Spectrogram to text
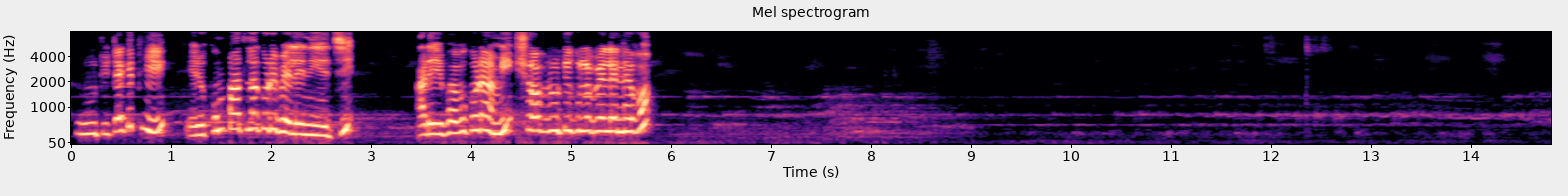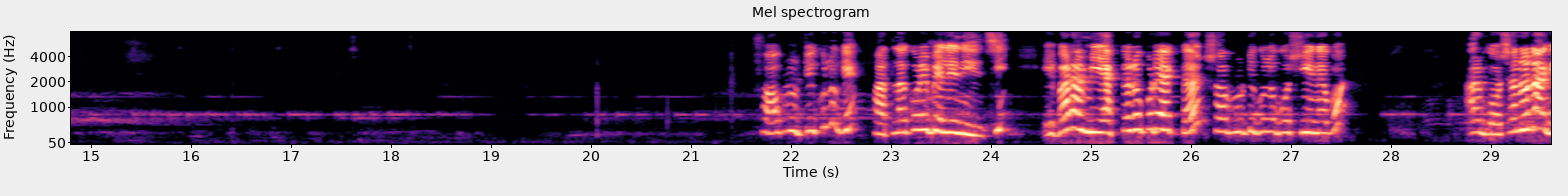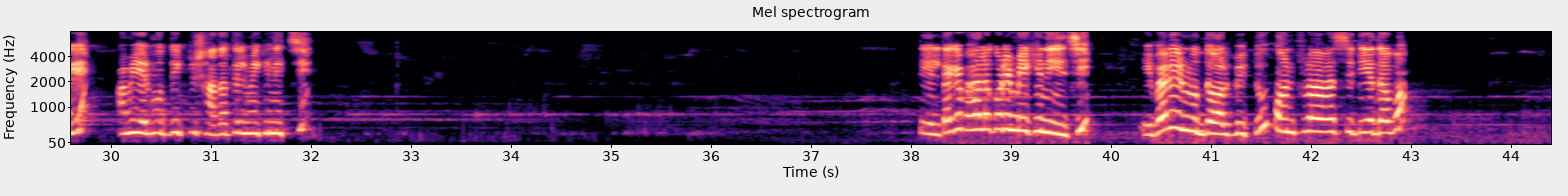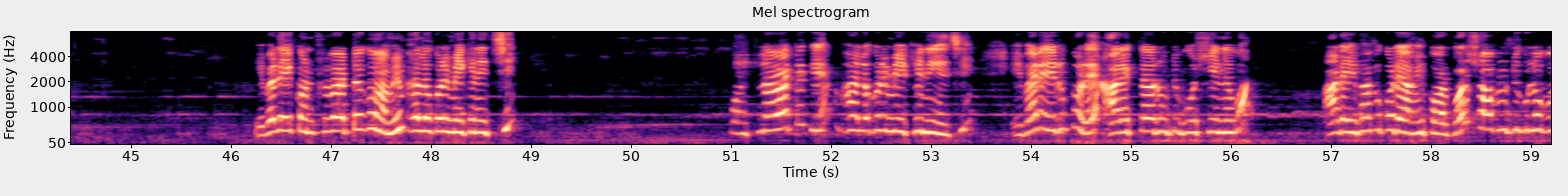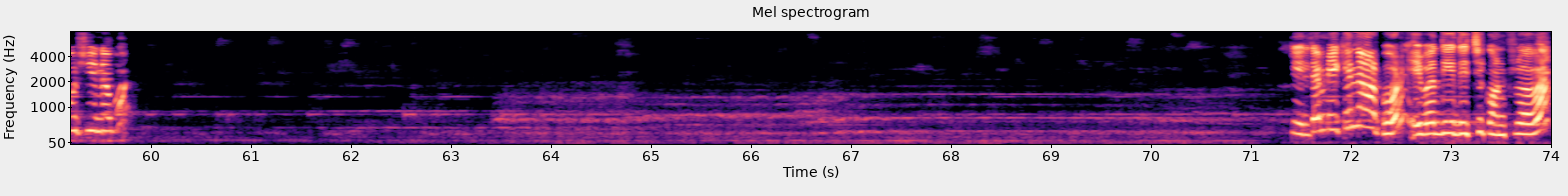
রুটিটাকে ঠিক এরকম পাতলা করে বেলে নিয়েছি। আর এইভাবে করে আমি সব রুটিগুলো বেলে নেব। সব রুটিগুলোকে পাতলা করে বেলে নিয়েছি। এবার আমি একটার উপরে একটা সব রুটিগুলো বসিয়ে নেব। আর বসানোর আগে আমি এর মধ্যে একটু সাদা তেল মেখে নিচ্ছি। তেলটাকে ভালো করে মেখে নিয়েছি। এবার এর মধ্যে অল্প একটু কর্নফ্লাওয়ার ছিটিয়ে দেব। এবার এই কর্নফ্লাওয়ারটাকেও আমি ভালো করে মেখে নিচ্ছি। কর্নফ্লাওয়ারটাকে ভালো করে মেখে নিয়েছি। এবার এর উপরে আরেকটা রুটি বসিয়ে নেব। আর এইভাবে করে আমি পরপর সব রুটিগুলো বসিয়ে নেব। তেলটা মেখে নেওয়ার পর এবার দিয়ে দিচ্ছি কর্নফ্লাওয়ার।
